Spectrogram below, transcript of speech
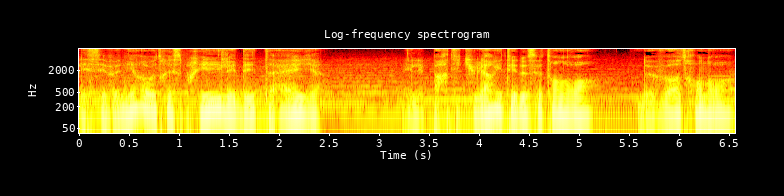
Laissez venir à votre esprit les détails et les particularités de cet endroit, de votre endroit.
